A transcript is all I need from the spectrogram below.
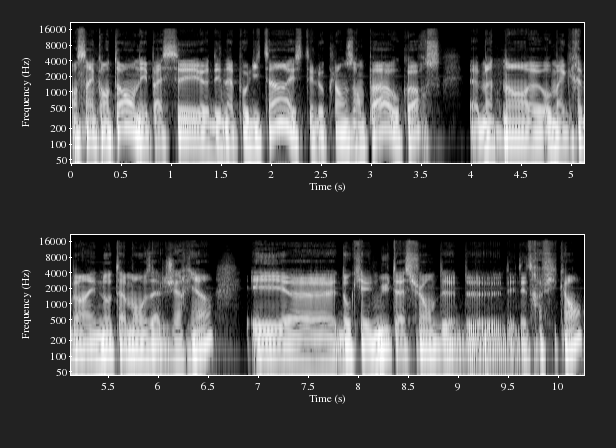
En 50 ans, on est passé des Napolitains, et c'était le clan Zampa, aux Corses, maintenant aux Maghrébins et notamment aux Algériens, et donc il y a une mutation de de, des trafiquants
